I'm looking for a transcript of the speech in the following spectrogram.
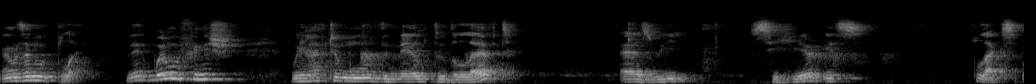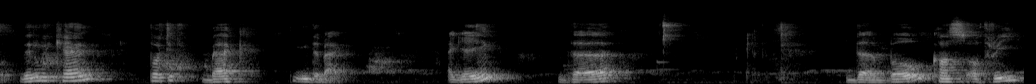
And then we play then when we finish we have to move the nail to the left. As we see here it's flexible. Then we can put it back in the bag. Again the the bow consists of three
